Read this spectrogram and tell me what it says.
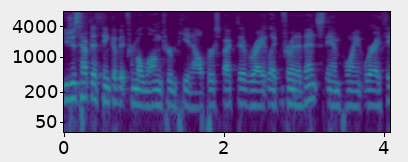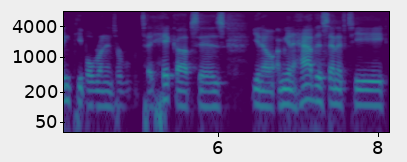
you just have to think of it from a long-term P&L perspective, right? Like from an event standpoint, where I think people run into to hiccups is, you know, I'm going to have this NFT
